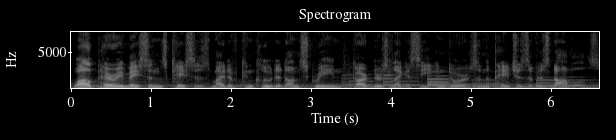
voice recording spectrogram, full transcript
While Perry Mason's cases might have concluded on screen, Gardner's legacy endures in the pages of his novels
